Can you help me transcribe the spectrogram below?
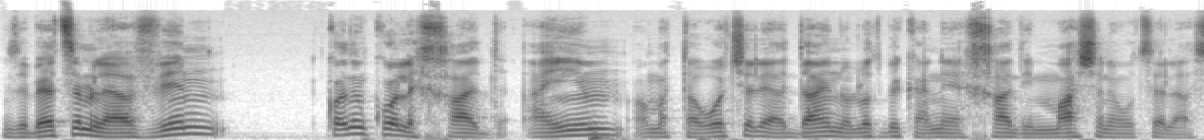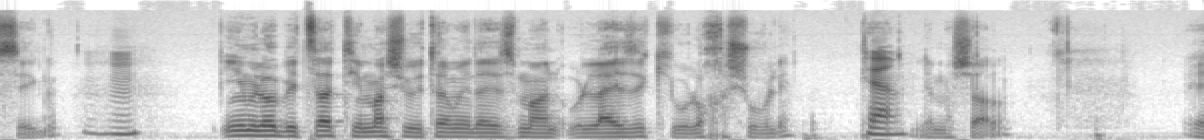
זה בעצם להבין, קודם כל, אחד, האם המטרות שלי עדיין עולות בקנה אחד עם מה שאני רוצה להשיג? מהמם. אם לא ביצעתי משהו יותר מדי זמן, אולי זה כי הוא לא חשוב לי, כן. למשל. אה,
